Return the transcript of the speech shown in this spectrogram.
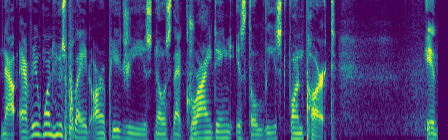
Now, everyone who's played RPGs knows that grinding is the least fun part. It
